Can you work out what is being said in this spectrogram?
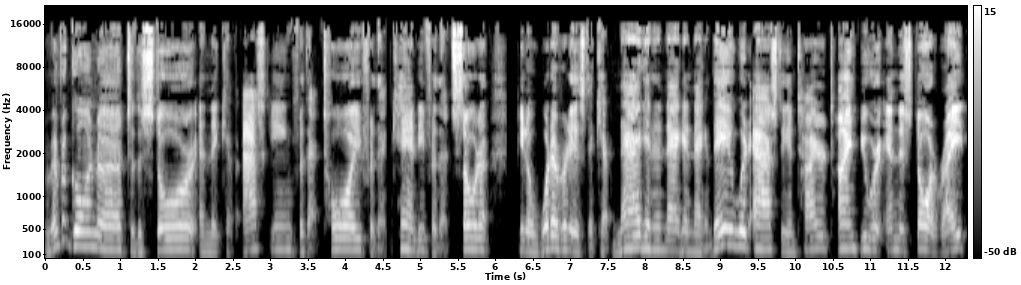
remember going uh, to the store and they kept asking for that toy for that candy for that soda you know whatever it is they kept nagging and nagging and nagging. They would ask the entire time you were in the store right?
